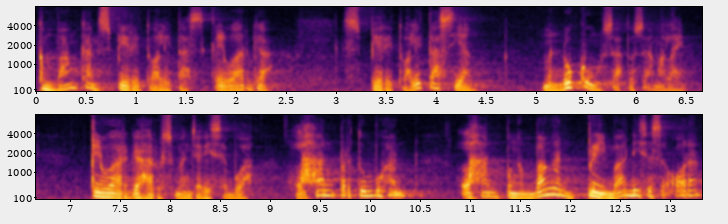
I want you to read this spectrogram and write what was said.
Kembangkan spiritualitas keluarga, spiritualitas yang mendukung satu sama lain. Keluarga harus menjadi sebuah lahan pertumbuhan, lahan pengembangan pribadi seseorang,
